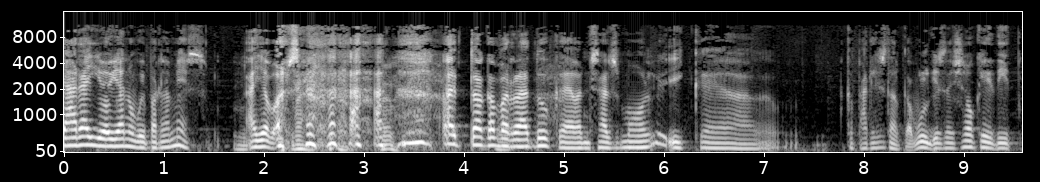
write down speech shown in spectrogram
ara jo ja no vull parlar més. Ah, llavors, et toca parlar tu, que en saps molt i que, que parlis del que vulguis, d'això que he dit.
